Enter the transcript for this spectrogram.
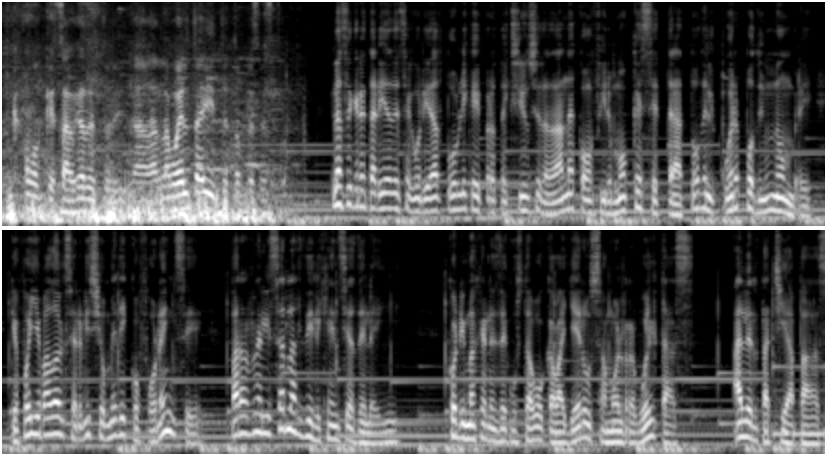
como que salgas de tu, a dar la vuelta y te topes esto. La Secretaría de Seguridad Pública y Protección Ciudadana confirmó que se trató del cuerpo de un hombre que fue llevado al servicio médico forense para realizar las diligencias de ley. Con imágenes de Gustavo Caballero, Samuel Revueltas, Alerta Chiapas.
